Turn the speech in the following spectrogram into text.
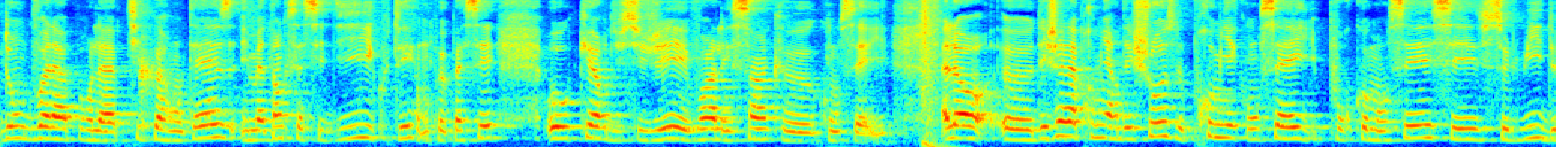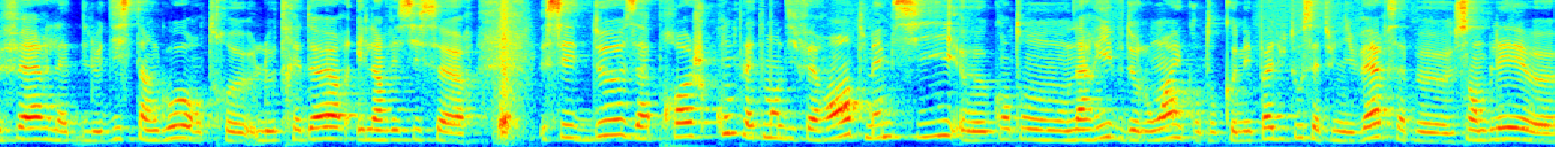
Donc voilà pour la petite parenthèse, et maintenant que ça s'est dit, écoutez, on peut passer au cœur du sujet et voir les 5 euh, conseils. Alors euh, déjà la première des choses, le premier conseil pour commencer, c'est celui de faire le distinguo entre le trader et l'investisseur. C'est deux approches complètement différentes, même si quand on arrive de loin et quand on connaît pas du tout cet univers, ça peut sembler, euh,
